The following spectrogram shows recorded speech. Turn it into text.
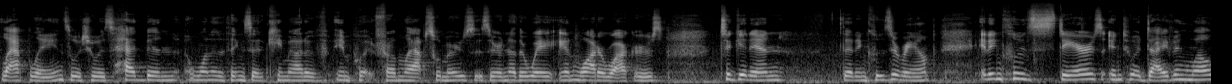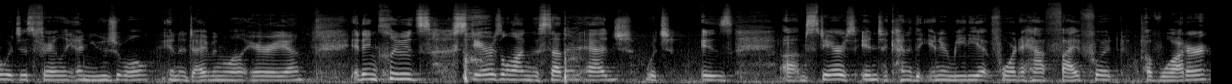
lap lanes, which was, had been one of the things that came out of input from lap swimmers. Is there another way, and water walkers, to get in that includes a ramp. It includes stairs into a diving well, which is fairly unusual in a diving well area. It includes stairs along the southern edge, which is um, stairs into kind of the intermediate four and a half, five foot of water.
